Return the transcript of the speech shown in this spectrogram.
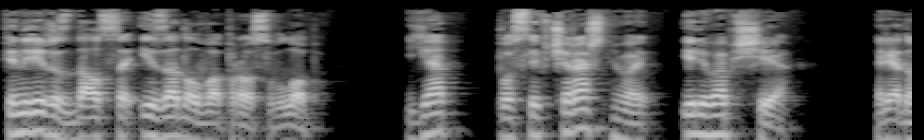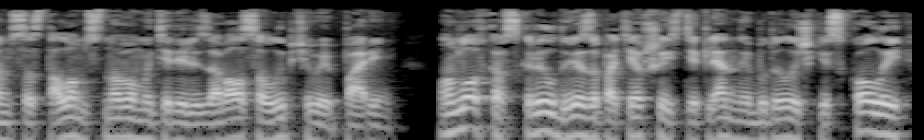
Фенрир сдался и задал вопрос в лоб. «Я после вчерашнего или вообще?» Рядом со столом снова материализовался улыбчивый парень. Он ловко вскрыл две запотевшие стеклянные бутылочки с колой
